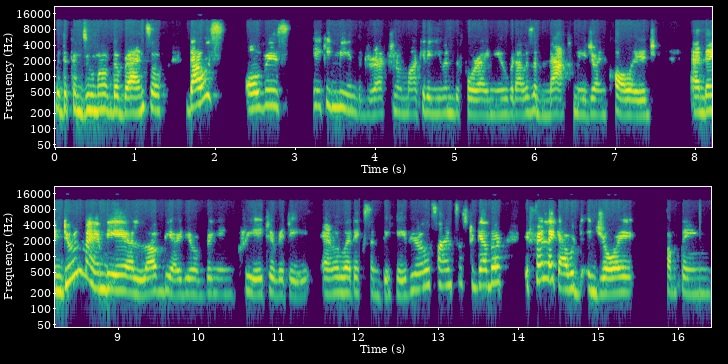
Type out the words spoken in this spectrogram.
with the consumer of the brand. So that was always taking me in the direction of marketing even before I knew, but I was a math major in college. And then during my MBA, I loved the idea of bringing creativity, analytics, and behavioral sciences together. It felt like I would enjoy something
